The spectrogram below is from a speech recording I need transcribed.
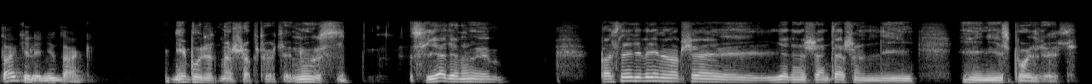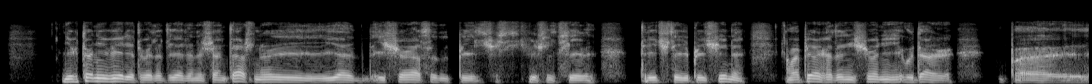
Так или не так? Не будут нашептывать. Ну, с, с ядерным... В последнее время вообще ядерный шантаж он не, и не использует. Никто не верит в этот ядерный шантаж, но я еще раз перечислю все три-четыре причины. Во-первых, это ничего не удар по, э,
